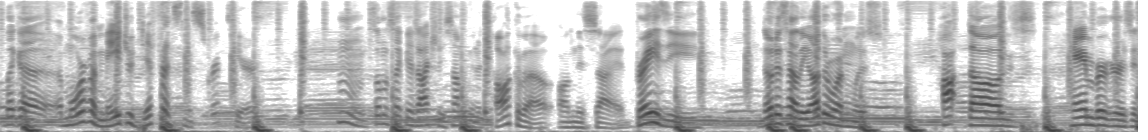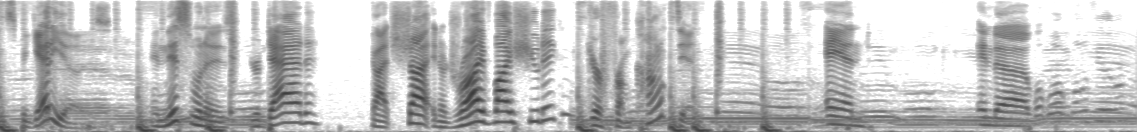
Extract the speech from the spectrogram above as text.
like a, a more of a major difference in the script here? Hmm, it's almost like there's actually something to talk about on this side. Crazy. Notice how the other one was hot dogs, hamburgers, and spaghettios. And this one is your dad got shot in a drive-by shooting. You're from Compton. And and uh what, what, what was the other one?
